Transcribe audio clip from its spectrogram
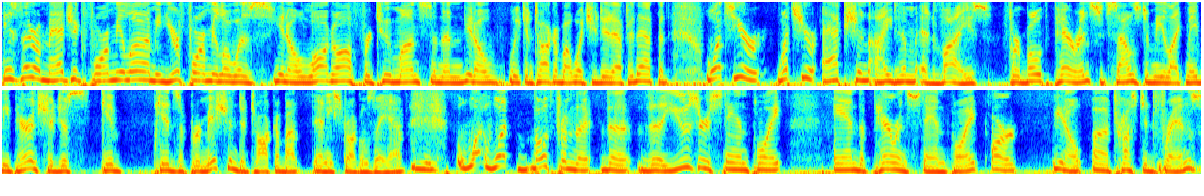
is there a magic formula? I mean, your formula was, you know, log off for two months, and then, you know, we can talk about what you did after that. But what's your what's your action item advice for both parents? It sounds to me like maybe parents should just give kids a permission to talk about any struggles they have. Mm-hmm. What what both from the the the user standpoint and the parent standpoint, or you know, uh, trusted friends.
